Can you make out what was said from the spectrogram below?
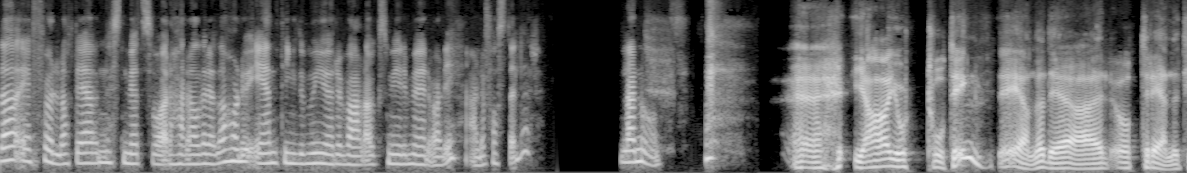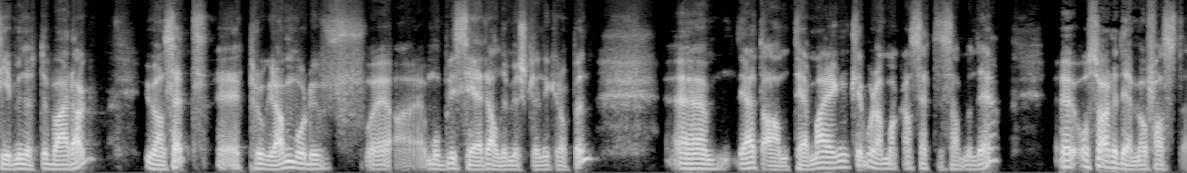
da jeg føler at jeg nesten vet svaret her allerede, har du én ting du må gjøre hver dag som gir merverdi? Er det faste, eller? Eller er det noe annet? Eh, Jeg har gjort to ting. Det ene det er å trene ti minutter hver dag. Uansett. Et program hvor du eh, mobiliserer alle musklene i kroppen. Eh, Det er et annet tema, egentlig, hvordan man kan sette sammen det. Eh, Og så er det det med å faste.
